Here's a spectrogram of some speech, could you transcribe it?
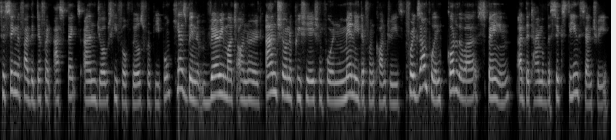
to signify the different aspects and jobs he fulfills for people. He has been very much honored and shown appreciation for in many different countries. For example, in Cordoba, Spain, at the time of the 16th century,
